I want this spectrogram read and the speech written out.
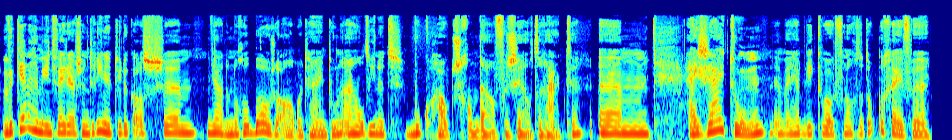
We kennen hem in 2003 natuurlijk als uh, ja, de nogal boze Albert Heijn... toen Ahold in het boekhoudschandaal verzeild raakte. Um, hij zei toen, en we hebben die quote vanochtend ook nog even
